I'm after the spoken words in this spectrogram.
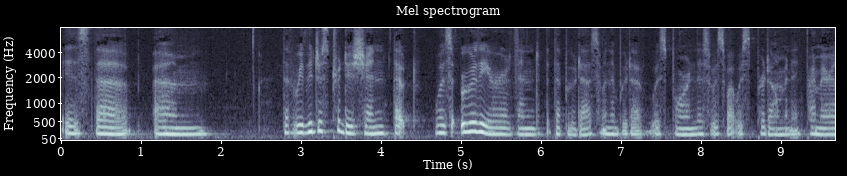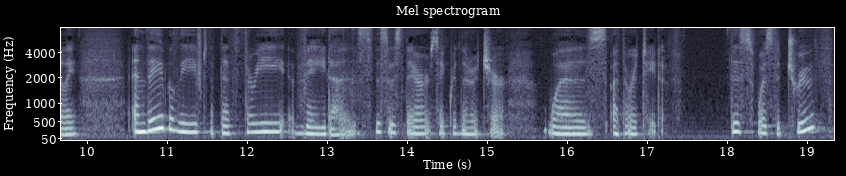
is the um, the religious tradition that was earlier than the Buddha. So when the Buddha was born, this was what was predominant primarily. And they believed that the three Vedas, this was their sacred literature, was authoritative. This was the truth.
